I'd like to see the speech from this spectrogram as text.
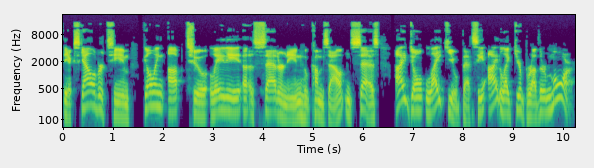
the Excalibur team going up to Lady uh, Saturnyne, who comes out and says, I don't like you, Betsy. I liked your brother more.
